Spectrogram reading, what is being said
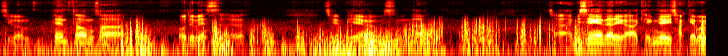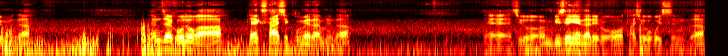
지금 팬텀사 어드밴스 지금 비행하고 있습니다. 자 미생의 다리가 굉장히 작게 보입니다. 현재 고도가 149m입니다. 네, 지금 미생의 다리로 다시 오고 있습니다.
